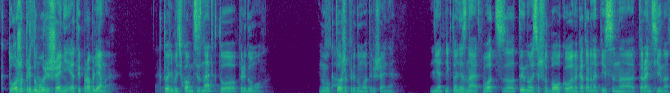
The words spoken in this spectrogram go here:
Кто же придумал решение этой проблемы? Кто-нибудь в комнате знает, кто придумал? Ну, кто же придумал это решение? Нет, никто не знает. Вот, э, ты носишь футболку, на которой написано Тарантино.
